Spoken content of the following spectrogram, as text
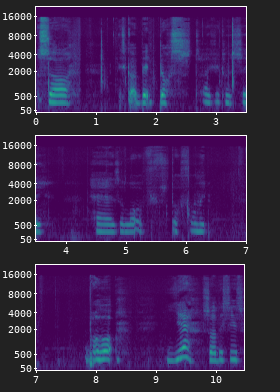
So, it's got a bit dust, as you can see. There's a lot of stuff on it. But, yeah, so this is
